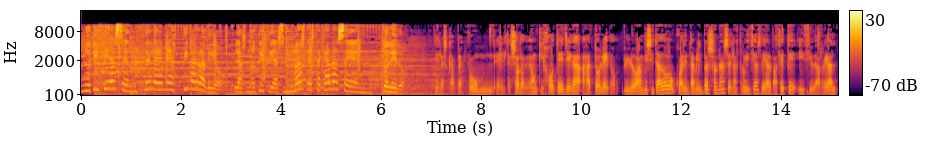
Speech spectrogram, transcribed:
Noticias en CLM Activa Radio. Las noticias más destacadas en Toledo. El escape room, el tesoro de Don Quijote, llega a Toledo. Lo han visitado 40.000 personas en las provincias de Albacete y Ciudad Real.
